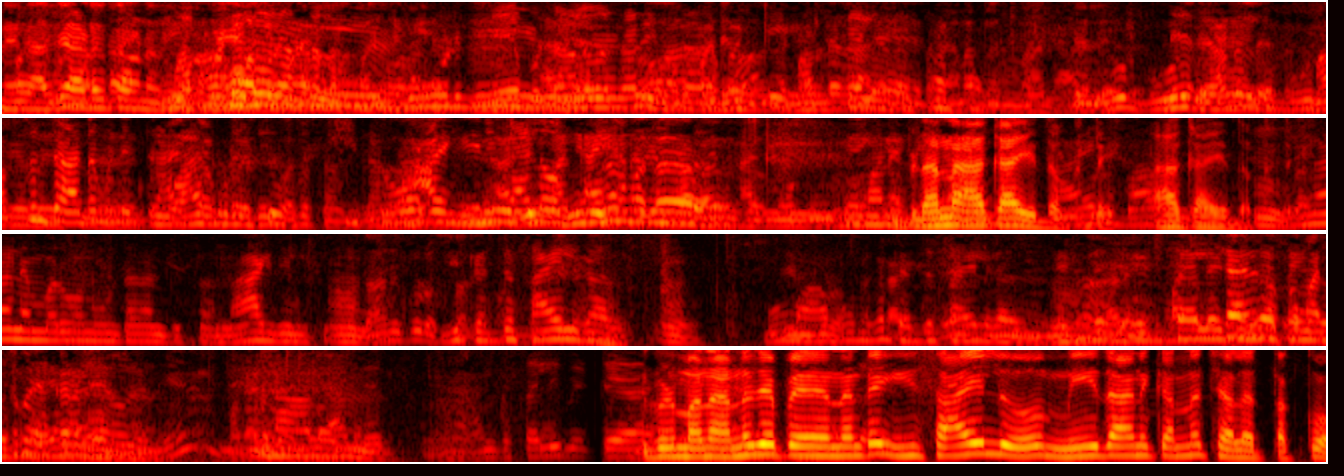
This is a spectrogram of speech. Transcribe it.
నేను అదే అడుగుతా ఉన్నది బూడిది, కాబట్టి మచ్చలు బూడిద మచ్చుంటే ఆటోమేటిక్ వాటర్ పెట్టి వస్తుంది. ఇప్పుడు అన్న ఆ కాయ ఇది ఒకటి ఆ కాయ ఇది ఒకటి నెంబర్ వన్ ఉంటది అనిపిస్తుంది నాకు తెలిసి. ఇది పెద్ద సాయిల్ కాదు. పెద్ద సాయిల్ కాదు. సాయిల్. ఇప్పుడు మన అన్న చెప్పేది ఏంటంటే ఈ సాయిల్ మీ దానికన్నా చాలా తక్కువ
